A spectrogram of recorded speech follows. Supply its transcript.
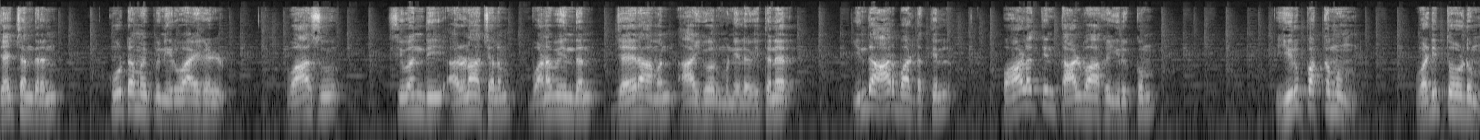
ஜெயச்சந்திரன் கூட்டமைப்பு நிர்வாகிகள் வாசு சிவந்தி அருணாச்சலம் வனவேந்தன் ஜெயராமன் ஆகியோர் முன்னிலை வகித்தனர் இந்த ஆர்ப்பாட்டத்தில் பாலத்தின் தாழ்வாக இருக்கும் இருபக்கமும் வடித்தோடும்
